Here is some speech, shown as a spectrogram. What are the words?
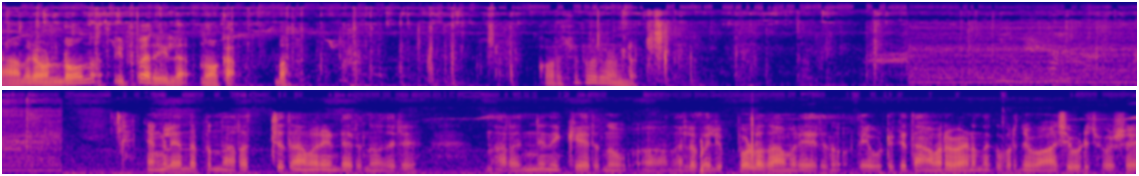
താമര ഉണ്ടോന്ന് ഇപ്പം അറിയില്ല. നോക്കാം. ബാ. കുറച്ച് ദൂരമുണ്ട്. ഞങ്ങൾ ചെന്നപ്പോൾ നിറച്ച് താമര ഉണ്ടായിരുന്നു അതിൽ നിറഞ്ഞ് നിൽക്കായിരുന്നു നല്ല വലിപ്പമുള്ള താമരയായിരുന്നു. ദേവുട്ടിക്ക് താമര വേണമെന്നൊക്കെ പറഞ്ഞ് വാശി പിടിച്ചു. പക്ഷേ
